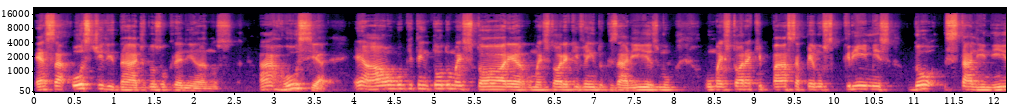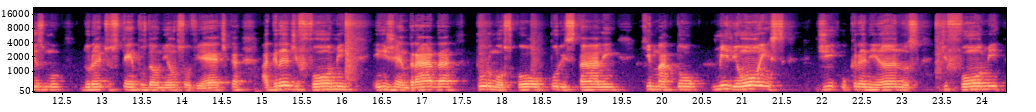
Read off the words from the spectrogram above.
essa hostilidade dos ucranianos à Rússia é algo que tem toda uma história, uma história que vem do czarismo, uma história que passa pelos crimes do stalinismo durante os tempos da União Soviética, a grande fome engendrada por Moscou, por Stalin, que matou milhões de ucranianos de fome,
